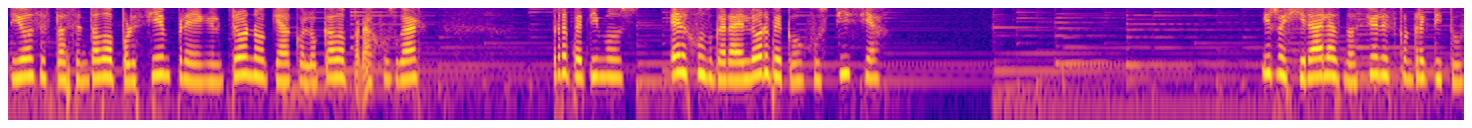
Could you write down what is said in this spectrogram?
Dios está sentado por siempre en el trono que ha colocado para juzgar. Repetimos, Él juzgará el orbe con justicia y regirá a las naciones con rectitud.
